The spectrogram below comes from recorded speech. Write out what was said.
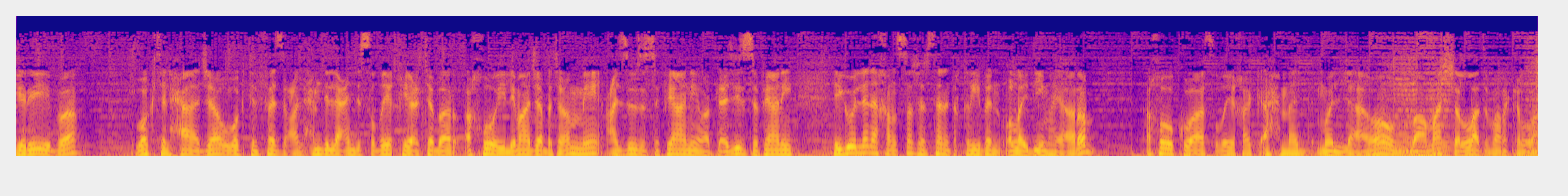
قريبة وقت الحاجة ووقت الفزعة. الحمد لله عندي صديق يعتبر أخوي اللي ما جابته أمي عزوز السفياني وعبد العزيز السفياني يقول لنا 15 سنة تقريبا والله يديمها يا رب. أخوك وصديقك أحمد ملا. أوبا ما شاء الله تبارك الله.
